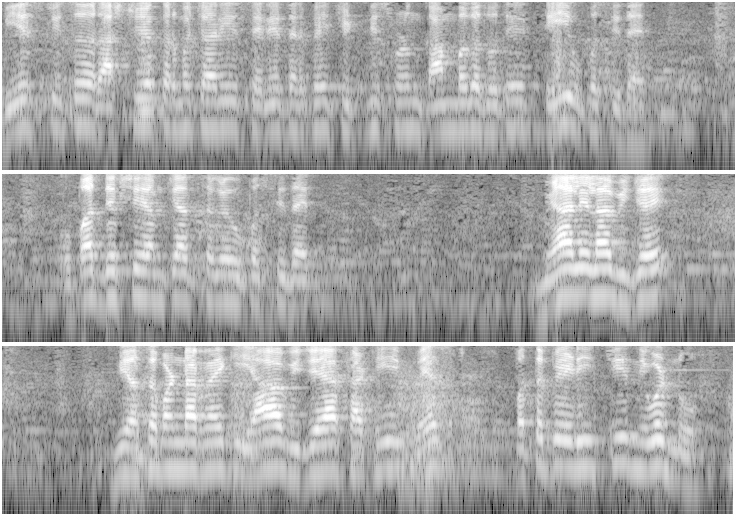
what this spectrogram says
बीएसटीचं राष्ट्रीय कर्मचारी सेनेतर्फे चिटणीस म्हणून काम बघत होते तेही उपस्थित आहेत. उपाध्यक्ष आमच्यात सगळे उपस्थित आहेत. मिळालेला विजय मी असं म्हणणार नाही की या विजयासाठी बेस्ट पतपेढीची निवडणूक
